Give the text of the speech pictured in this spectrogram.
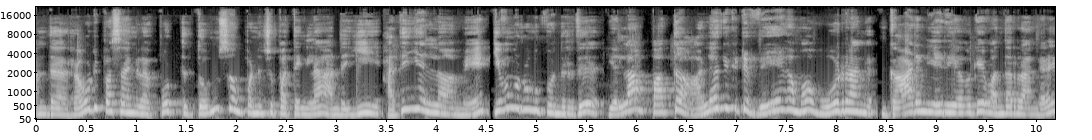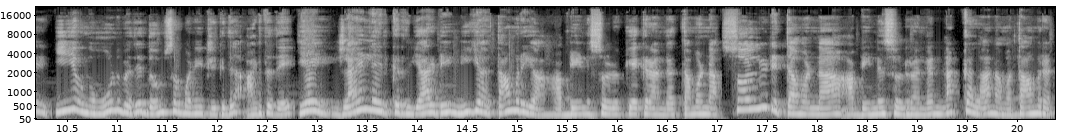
அந்த ரவுடி பசங்களை போட்டு துவம்சம் பண்ணுச்சு பாத்தீங்களா அந்த ஈ அது எல்லாமே இவங்க ரூமுக்கு வந்துருது. எல்லாம் பார்த்து அலறிக்கிட்டு வேகமா ஓடுறாங்க. கார்டன் ஏரியாவுக்கே வந்துடுறாங்க. இவங்க மூணு பேரு துவம்சம் பண்ணிட்டு இருக்குது. அடுத்தது ஏய் லைன்ல இருக்கிறது யாருடி? நீயா தாமரையா? அப்படின்னு சொல்லி கேக்குறாங்க தமன்னா. சொல்லுடி தமன்னா அப்படின்னு சொல்றாங்க நக்கலா நம்ம தாமரை.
